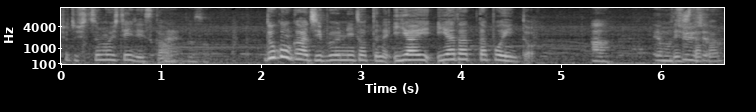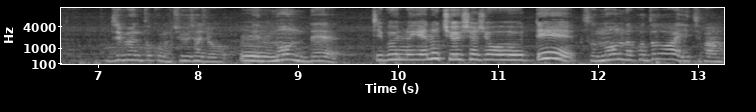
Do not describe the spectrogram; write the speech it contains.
ちょっと質問していいですか、はい、どうぞ。どこが自分にとっての嫌嫌だったポイント？あでも駐車自分とこの駐車場で飲んで、自分の家の駐車場でそう飲んだことが一番、うん、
